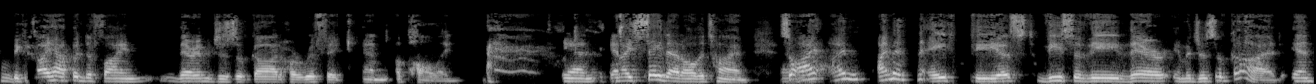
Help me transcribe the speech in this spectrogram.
Hmm. because I happen to find their images of God horrific and appalling. and and I say that all the time. So I, I'm I'm an atheist vis-a-vis their images of God, and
